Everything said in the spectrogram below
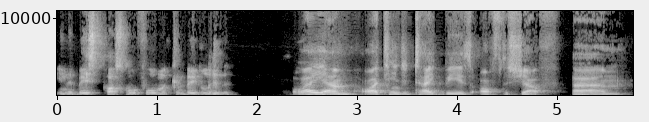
in the best possible form it can be delivered. I um I tend to take beers off the shelf um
